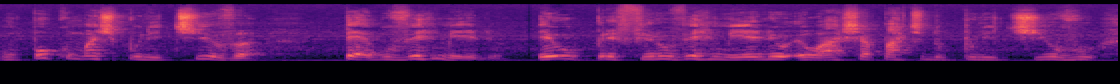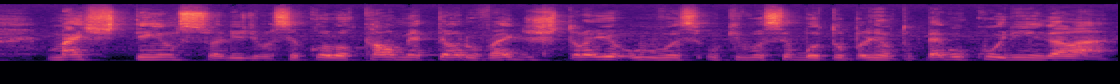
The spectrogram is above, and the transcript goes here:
um pouco mais punitiva, pego o vermelho. Eu prefiro o vermelho, eu acho a parte do punitivo mais tenso ali, de você colocar o meteoro, vai destruir o, o que você botou, por exemplo, pega o Coringa lá,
